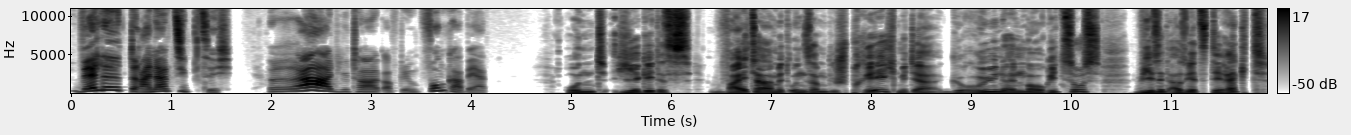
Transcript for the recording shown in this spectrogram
Welle 370. Radiotag auf dem Funkerberg. Und hier geht es weiter mit unserem Gespräch mit der grünen Mauritius. Wir sind also jetzt direkt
